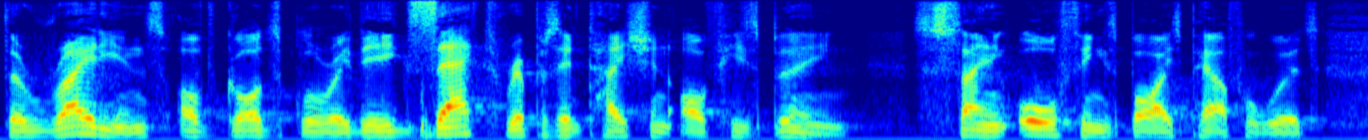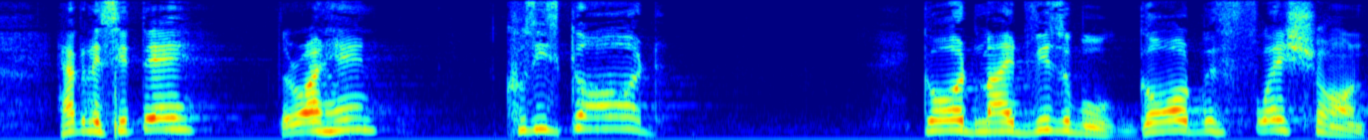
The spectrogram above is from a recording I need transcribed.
the radiance of God's glory, the exact representation of his being, sustaining all things by his powerful words. How can he sit there, the right hand? Because he's God. God made visible, God with flesh on.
